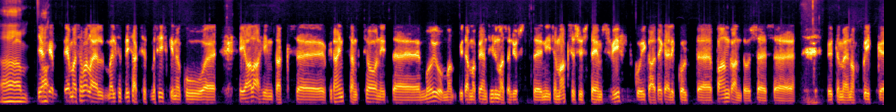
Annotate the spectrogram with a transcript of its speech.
ähm,. jah, ja, ma samal ajal, ma lihtsalt lisaks, et ma siiski nagu äh, ei alahindaks äh, finantssanktsioonide äh, mõju, mida ma pean silmas, on just äh, nii see maksesüsteem SWIFT kui ka tegelikult äh, panganduses äh, ütleme noh, kõik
